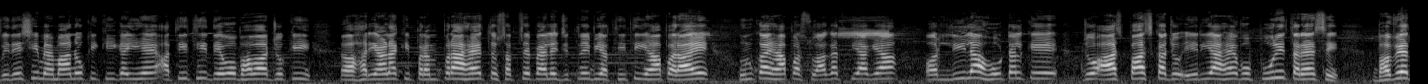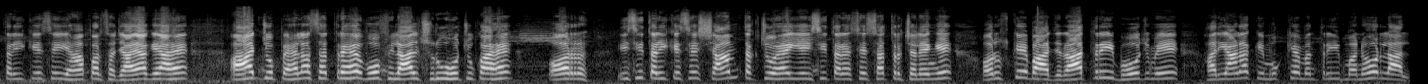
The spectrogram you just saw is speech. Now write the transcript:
विदेशी मेहमानों की की गई है। अतिथि देवो भवा जो कि हरियाणा की परंपरा है तो सबसे पहले जितने भी अतिथि यहाँ पर आए, उनका यहाँ पर स्वागत किया गया और लीला होटल के जो आसपास का जो एरिया है, वो पूरी तरह से भव्य तरीके से यहाँ पर सजाया गया है। आज जो पहला सत्र है, वो फ़िलहाल शुरू हो चुका है और इसी तरीके से शाम तक जो है ये इसी तरह से सत्र चलेंगे। और उसके बाद रात्रि भोज में हरियाणा के मुख्यमंत्री मनोहर लाल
